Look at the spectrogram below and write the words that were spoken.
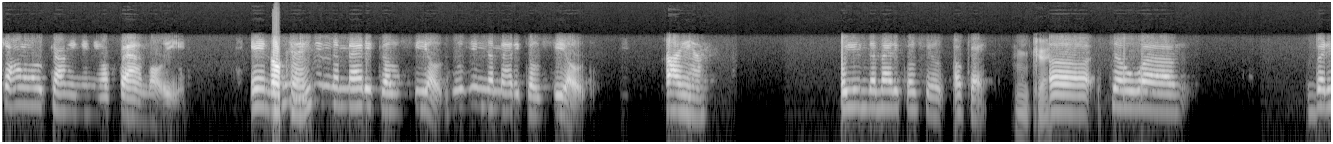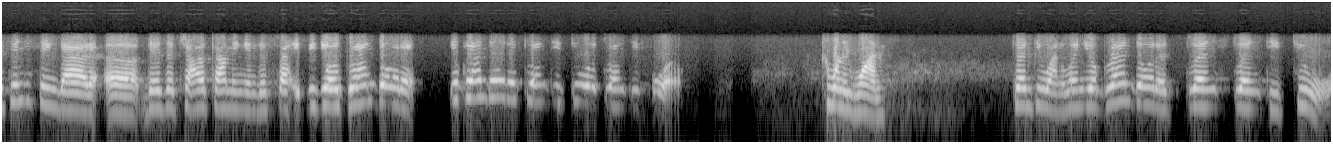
child coming in your family. And Okay. who's in the medical field? Who's in the medical field? I am. Oh, you're in the medical field. Okay. okay. Uh, so, um, but it's interesting that uh, there's a child coming in the fa- if it's your granddaughter, your granddaughter 22 or 24. 21. 21. When your granddaughter turns 22,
